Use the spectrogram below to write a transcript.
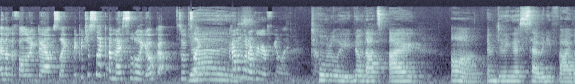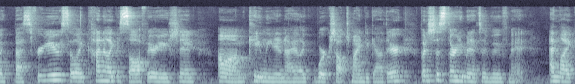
and then the following day i was like maybe just like a nice little yoga so it's yes. like kind of whatever you're feeling totally no that's i um, am doing a 75 like best for you. So like kind of like a soft variation. Um, Kayleen and I like workshopped mine together, but it's just 30 minutes of movement. And like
